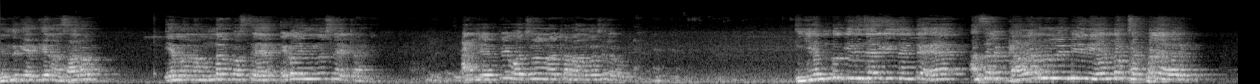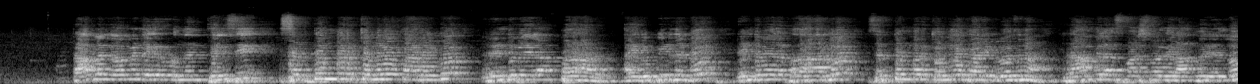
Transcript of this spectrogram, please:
ఎందుకు ఎక్కినా సారు? ఏమన్నా ముందరికి వస్తే ఎగో ఎందుకు చూసినా ఇట్లాంటి అని చెప్పి వచ్చిన నోట్ల మనం వచ్చి ఎందుకు ఇది జరిగిందంటే అసలు గవర్నమెంట్ ఇది ఏందో చెప్పలే ఎవరికి. ప్రాబ్లం గవర్నమెంట్ దగ్గర కూడా ఉందని తెలిసి సెప్టెంబర్ తొమ్మిదవ తారీఖు రెండు వేల పదహారు. ఐ రిపీట్ ద రెండు వేల పదహారులో సెప్టెంబర్ తొమ్మిదవ తారీఖు రోజున రామ్ విలాస్ పాస్వాన్ గారి ఆధ్వర్యంలో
